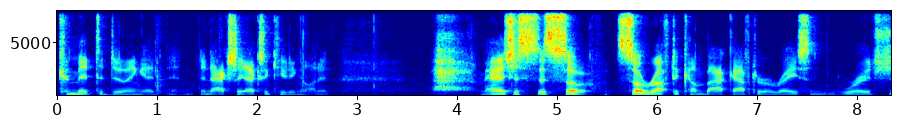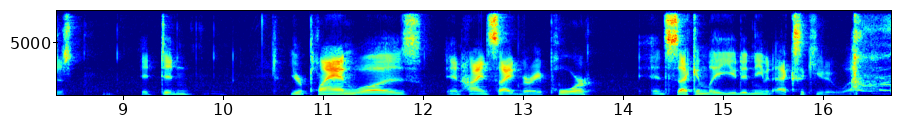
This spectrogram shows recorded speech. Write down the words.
commit to doing it and, and actually executing on it. Man, it's just it's so so rough to come back after a race and where it's just it didn't. Your plan was, in hindsight, very poor, and secondly, you didn't even execute it well.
